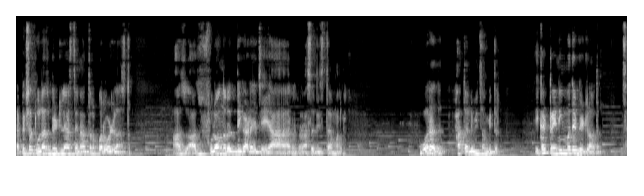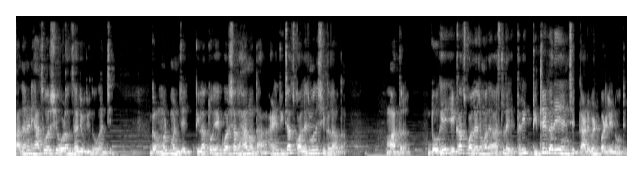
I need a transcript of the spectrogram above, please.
त्यापेक्षा तुलाच भेटले असते ना तर परवडलं असतं. आज आज फुलॉन रद्दी काढायचे यार असं दिसतंय मला. वरद हा तन्वीचा मित्र. एका ट्रेनिंगमध्ये भेटला होता. साधारण ह्याच वर्षी ओळख झाली होती दोघांची. गंमत म्हणजे तिला तो एक वर्ष लहान होता आणि तिच्याच कॉलेजमध्ये शिकला होता. मात्र दोघे एकाच कॉलेजमध्ये असले तरी तिथे कधी यांची गाठभेट पडली नव्हती.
